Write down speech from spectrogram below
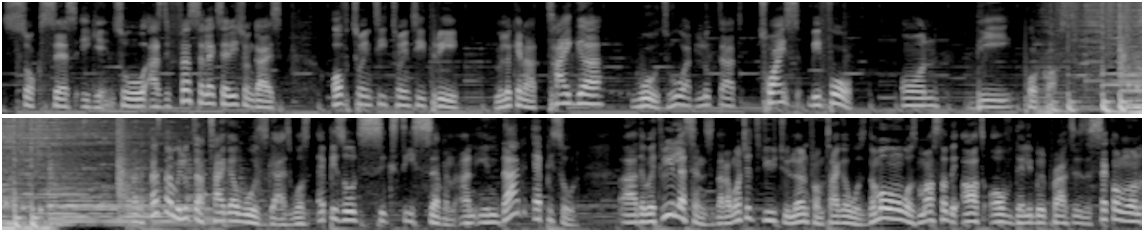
success again. So, as the first select edition, guys, of 2023, we're looking at Tiger Woods, who had looked at twice before on the podcast. Now, the first time we looked at Tiger Woods, guys, was episode 67. And in that episode, uh, there were three lessons that I wanted you to learn from Tiger Woods. Number one was master the art of deliberate practice. The second one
